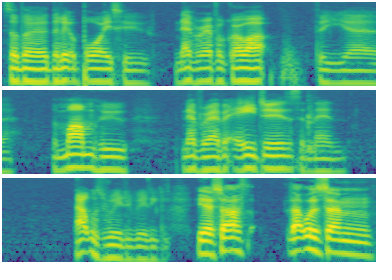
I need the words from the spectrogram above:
So the the little boys who never ever grow up, the uh, the mum who never ever ages, and then that was really really Yeah, so I th- that was um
